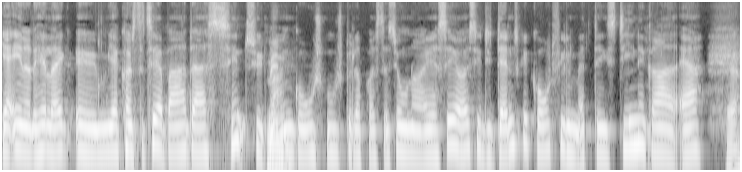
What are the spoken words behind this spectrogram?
Jeg aner det heller ikke. Øh, Jeg konstaterer bare, at der er sindssygt Men- mange gode skuespillerpræstationer, og jeg ser også i de danske kortfilm, at det i stigende grad er Ja.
